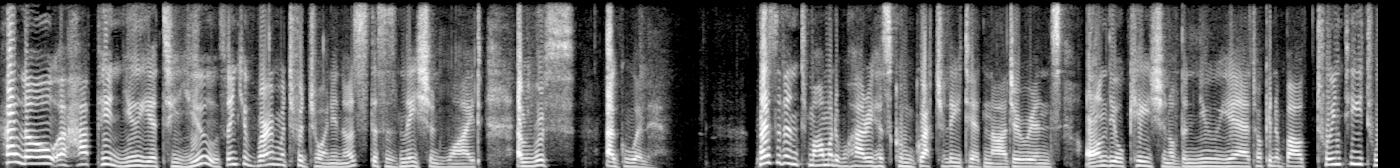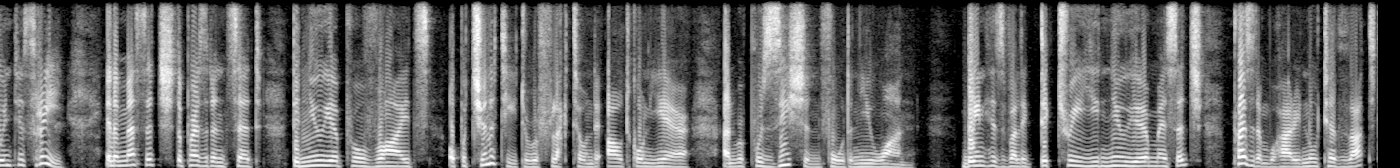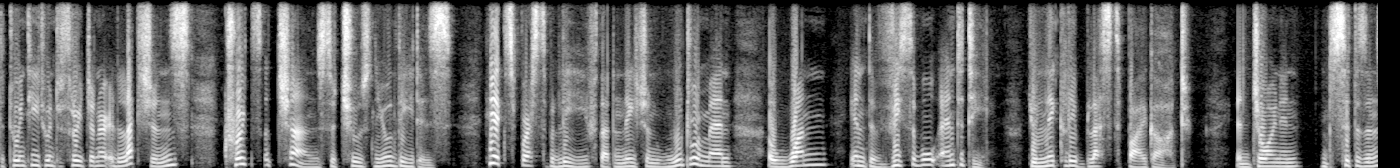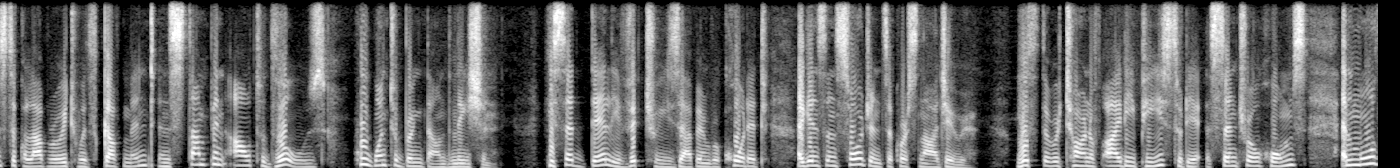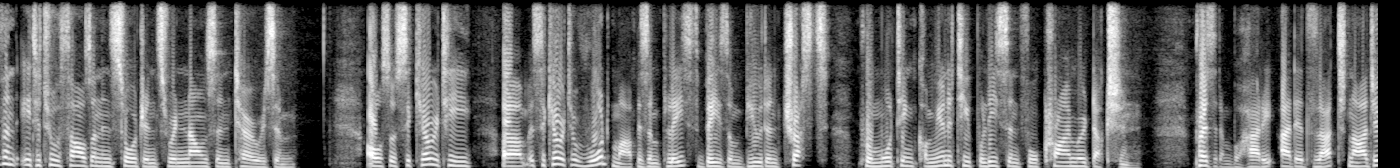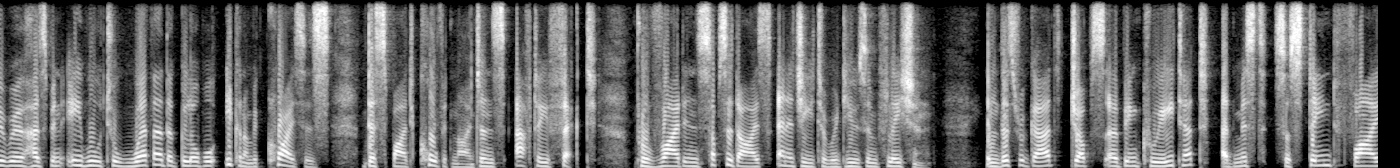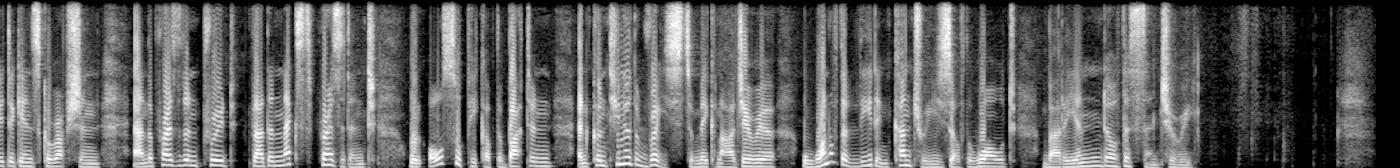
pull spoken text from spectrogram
Hello, a happy new year to you. Thank you very much for joining us. This is Nationwide. I'm Ruth Aguele. President Muhammadu Buhari has congratulated Nigerians on the occasion of the new year, talking about 2023. In a message, the president said the new year provides opportunity to reflect on the outgone year and reposition for the new one. Being his valedictory New Year message, President Buhari noted that the 2023 general elections creates a chance to choose new leaders. He expressed the belief that the nation would remain a one indivisible entity, uniquely blessed by God, and joining citizens to collaborate with government in stamping out those who want to bring down the nation. He said daily victories have been recorded against insurgents across Nigeria with the return of IDPs to their central homes and more than 82,000 insurgents renouncing terrorism. Also, security um, a security roadmap is in place based on building trust, promoting community policing for crime reduction. President Buhari added that Nigeria has been able to weather the global economic crisis despite COVID-19's after effect, providing subsidized energy to reduce inflation. In this regard, jobs are being created amidst sustained fight against corruption, and the president prayed that the next president will also pick up the baton and continue the race to make Nigeria one of the leading countries of the world by the end of the century.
